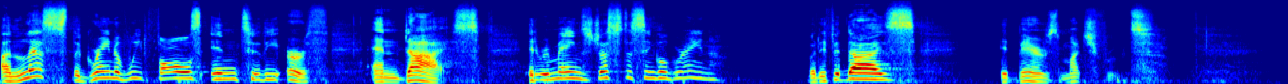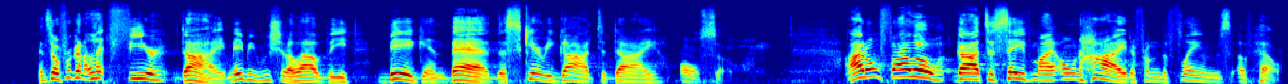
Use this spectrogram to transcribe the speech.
unless the grain of wheat falls into the earth and dies, it remains just a single grain. But if it dies, it bears much fruit. And so, if we're going to let fear die, maybe we should allow the big and bad, the scary God to die also. I don't follow God to save my own hide from the flames of hell.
